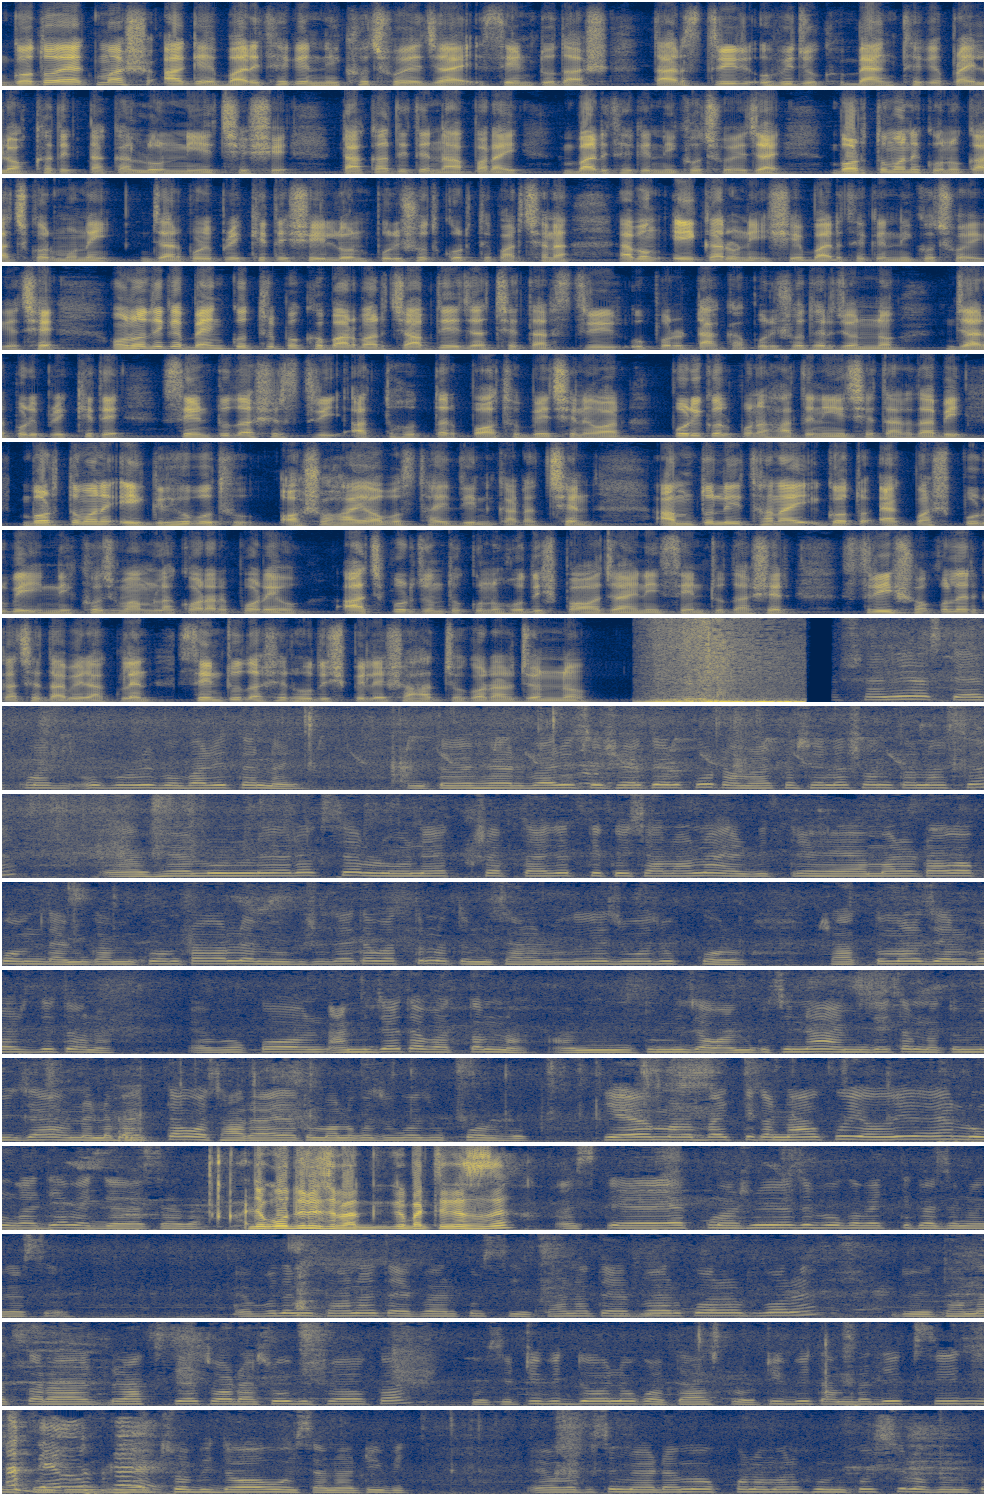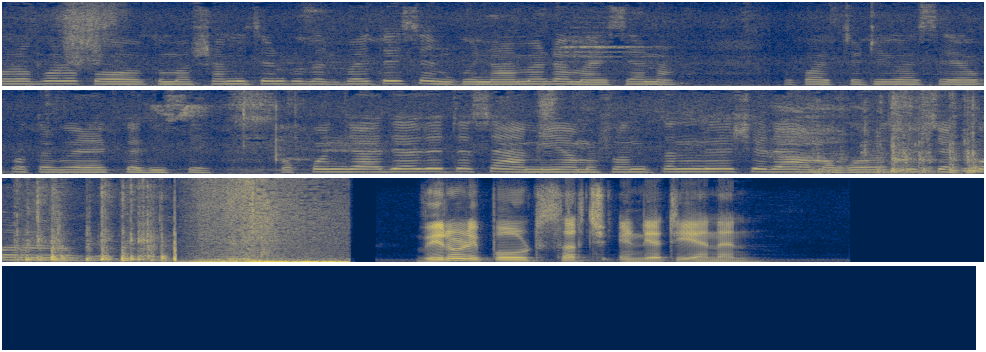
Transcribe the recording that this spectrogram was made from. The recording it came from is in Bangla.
গত এক মাস আগে বাড়ি থেকে নিখোঁজ হয়ে যায় সেন্টু দাস। তার স্ত্রীর অভিযোগ, ব্যাংক থেকে প্রায় লক্ষাধিক টাকা লোন নিয়েছে সে। টাকা দিতে না পারায় বাড়ি থেকে নিখোঁজ হয়ে যায়। বর্তমানে কোনো কাজকর্ম নেই, যার পরিপ্রেক্ষিতে সেই লোন পরিশোধ করতে পারছে না এবং এই কারণেই সে বাড়ি থেকে নিখোঁজ হয়ে গেছে। অন্যদিকে ব্যাংক কর্তৃপক্ষ বারবার চাপ দিয়ে যাচ্ছে তার স্ত্রীর উপর টাকা পরিশোধের জন্য, যার পরিপ্রেক্ষিতে সেন্টু দাসের স্ত্রী আত্মহত্যার পথ বেছে নেওয়ার পরিকল্পনা হাতে নিয়েছে তার দাবি। বর্তমানে এই গৃহবধূ অসহায় অবস্থায় দিন কাটাচ্ছেন। আমতলী থানায় গত এক মাস পূর্বেই নিখোঁজ মামলা করার পরেও আজ পর্যন্ত কোনো হদিশ পাওয়া যায়নি সেন্টু দাসের। স্ত্রী সকলের কাছে দাবি রাখলেন সেন্টু দাসের হদিশ পেলে সাহায্য করার জন্য। স্বামী আজকে এক মাস উপরে বাড়িতে নাই। তো হের বাড়ি সে শেখের কোট আমার একটা ছেলে সন্তান আছে। আর হে লোন লিয়ে রাখছে, লোন এক সপ্তাহ আগের থেকে চালানো এর ভিতরে হে আমার টাকা কম দামি, আমি কম টাকা হলে আমি অফিসে যাইতে পারতো না, তুমি সারা লোকে যোগাযোগ করো। সাত তোমার জেল পাস দিত না। এবং আমি যাইতে পারতাম না। আমি তুমি যাও আমি কিছু না আমি যাইতাম না তুমি যাও নাহলে বাইকটাও সারা তোমার লোকে যোগাযোগ করব। কে আমার বাইক থেকে না কই ওই হে লুঙ্গা দিয়ে বেগে গেছে। আচ্ছা কতদিন হয়েছে বাড়িতে গেছে? আজকে এক মাস হয়ে যাবে বোকা ব্যক্তি কাজে গেছে। এরপরে আমি থানাতে এফআইআর করছি। থানাতে এফআইআর করার পরে দুই থানার তারা রাখছে ছটা ছবি সহকার কইছে টিভির দেওয়ানো কথা আসলো। টিভিতে আমরা দেখছি ছবি দেওয়া হয়েছে না টিভিতে। এবার দেখছি ম্যাডামে ওখানে আমার ফোন করছিল। ফোন করার পরে তোমার স্বামী চেন্টুদার বাড়িতে এসে আমি কই, না, ম্যাডাম আইসে না। ও আচ্ছা ঠিক আছে। কত করে একটা দিছে। তখন যা দেওয়া যেতেছে আমি আমার সন্তান নিয়ে সেটা আমার ঘরে চেক করানো লাগবে bureau report, search India TNN.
